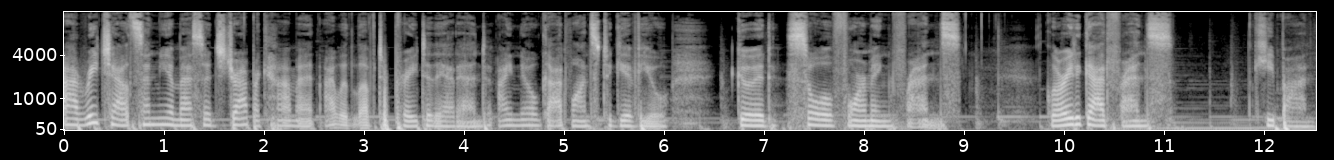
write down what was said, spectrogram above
uh, reach out, send me a message, drop a comment. I would love to pray to that end. I know God wants to give you good, soul forming friends. Glory to God, friends. Keep on.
